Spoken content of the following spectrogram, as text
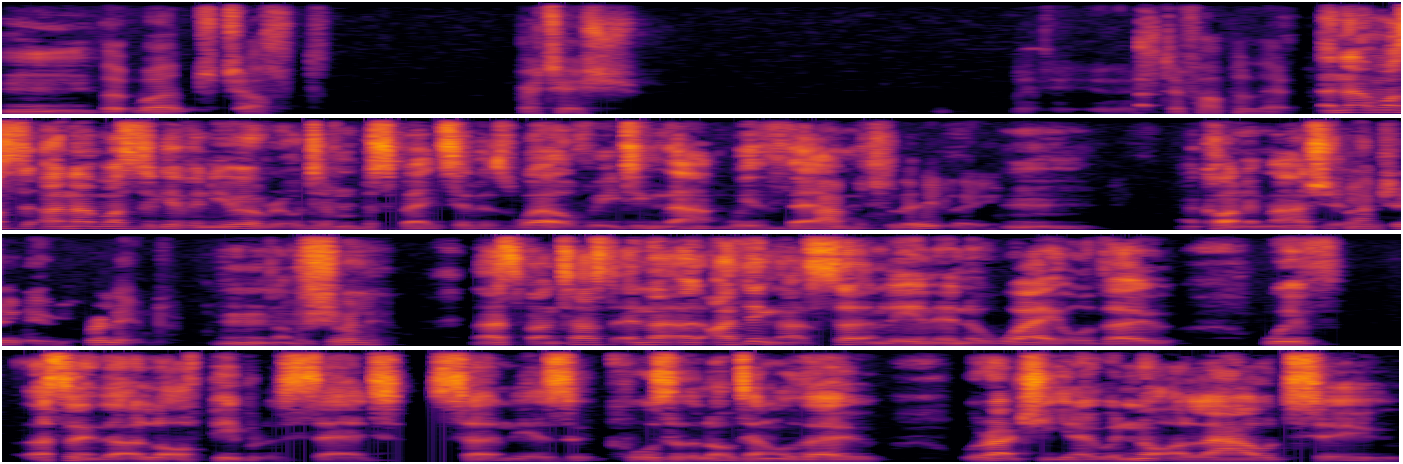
mm. that weren't just British. You know, stiff upper lip, and that must and that must have given you a real different perspective as well. Reading that with them, absolutely. Mm. I can't imagine. Absolutely, brilliant. Mm, I'm sure. Brilliant. That's fantastic, and that, I think that's certainly in, in a way. Although with that's something that a lot of people have said, certainly as a cause of the lockdown. Although we're actually, you know, we're not allowed to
